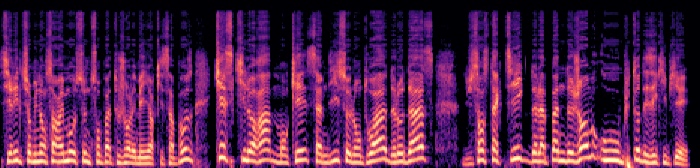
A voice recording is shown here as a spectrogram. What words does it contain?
Cyril, sur Milan-San Remo, ce ne sont pas toujours les meilleurs qui s'imposent. Qu'est-ce qui leur a manqué samedi selon toi? De l'audace, du sens tactique, de la panne de jambes ou plutôt des équipiers?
